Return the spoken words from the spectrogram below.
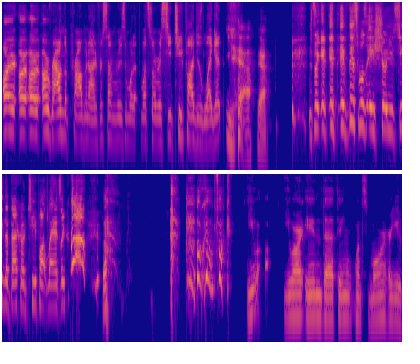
are are, are around the promenade for some reason what whatsoever. See Teapot just leg it. Yeah, yeah. It's like if, if if this was a show, you'd see in the background Teapot land. It's like ah! oh god, fuck. You you are in the thing once more. Are you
